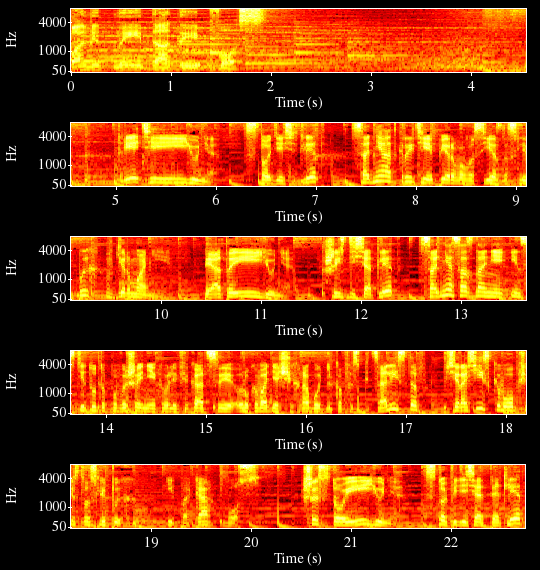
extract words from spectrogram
Памятные даты ВОЗ 3 июня. 110 лет со дня открытия первого съезда слепых в Германии. 5 июня. 60 лет со дня создания Института повышения квалификации руководящих работников и специалистов Всероссийского общества слепых ИПК ВОЗ. 6 июня. 155 лет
